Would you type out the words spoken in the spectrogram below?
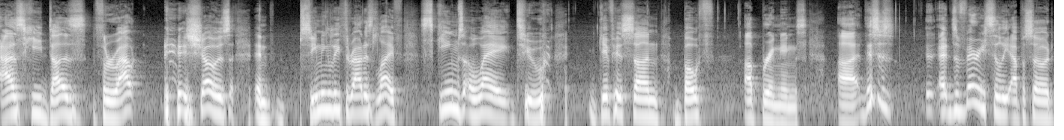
as he does throughout his shows and seemingly throughout his life, schemes a way to give his son both upbringings. Uh, this is it's a very silly episode.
